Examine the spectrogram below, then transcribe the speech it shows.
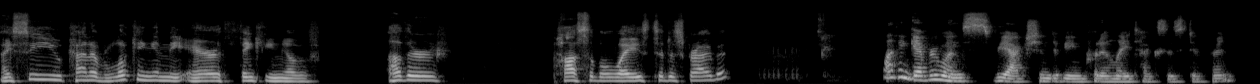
I see you kind of looking in the air, thinking of other possible ways to describe it. I think everyone's reaction to being put in latex is different.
